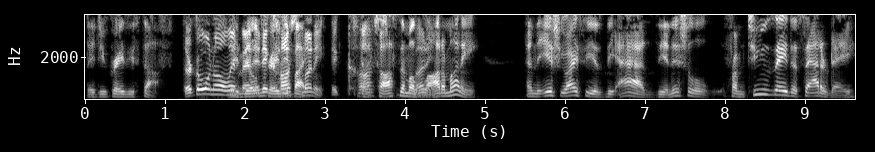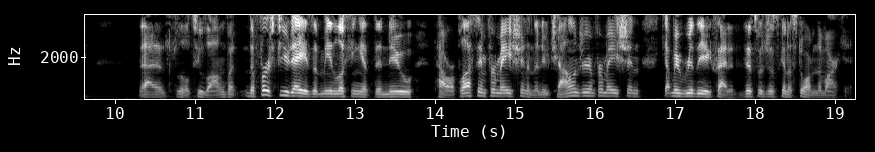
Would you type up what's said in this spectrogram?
They do crazy stuff. They're going all They in, man, and it costs bikes. money. It costs. it costs them a money. lot of money. And the issue I see is the ads, the initial, from Tuesday to Saturday, Uh, that's a little too long, but the first few days of me looking at the new Power Plus information and the new Challenger information got me really excited that this was just going to storm the market.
